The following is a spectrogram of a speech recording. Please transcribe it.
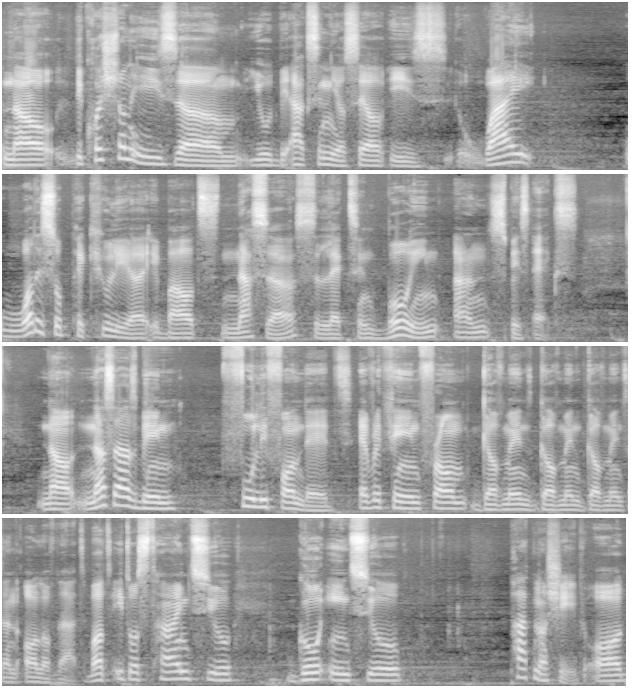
Now, the question is um, you would be asking yourself is why, what is so peculiar about NASA selecting Boeing and SpaceX? Now, NASA has been fully funded, everything from government, government, government, and all of that. But it was time to go into partnership or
